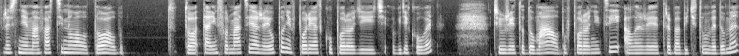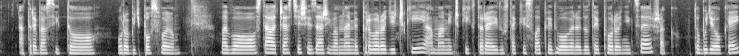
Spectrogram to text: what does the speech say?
presne ma fascinovalo to, alebo to, tá informácia, že je úplne v poriadku porodiť kdekoľvek, či už je to doma alebo v porodnici, ale že je treba byť v tom vedome a treba si to urobiť po svojom lebo stále častejšie zažívam najmä prvorodičky a mamičky, ktoré idú v takej slepej dôvere do tej porodnice, však to bude OK.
